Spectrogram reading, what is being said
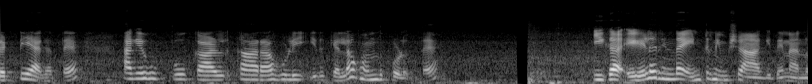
ಗಟ್ಟಿಯಾಗತ್ತೆ ಹಾಗೆ ಉಪ್ಪು, ಕಾಳು, ಖಾರ, ಹುಳಿ ಇದಕ್ಕೆಲ್ಲ ಹೊಂದ್ಕೊಳ್ಳುತ್ತೆ. ಈಗ ಏಳರಿಂದ ಎಂಟು ನಿಮಿಷ ಆಗಿದೆ ನಾನು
